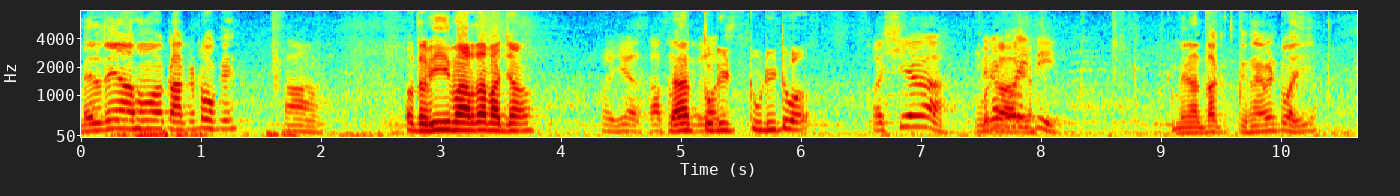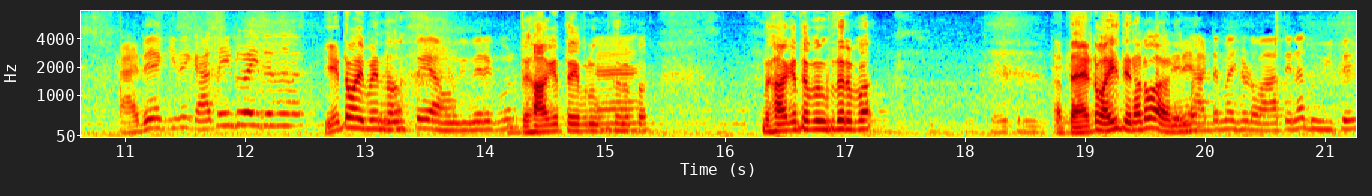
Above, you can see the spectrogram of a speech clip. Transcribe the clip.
ਮਿਲਦੇ ਆ ਹੁਣ ਕੱਕ ਢੋ ਕੇ ਹਾਂ। ਉਹ ਦਰਵੀਰ ਮਾਰਦਾ ਬਾਜਾਂ। ਅੱਛਾ ਕਹਿੰਦਾ ਟੂੜੀ ਟੂੜੀ ਟਵਾ ਅੱਛਾ ਮੇਰਾ ਮਗਾ ਕੋਈ ਗਿਆ। ਤੀ ਮੇਰਾ ਤਾਂ ਕਿਸਨੇ ਮਿੰਟ ਹੋਈ ਕਾਹਦੇ ਕਿਤੇ ਕਾਹਤੇ ਇੰਟਵਾਈ ਦੇ ਨਾਲ? ਇਹ ਢਵਾਈ ਮੈਨਾਂ ਪ੍ਰੂਫ ਪਿਆ ਹੁਣ ਵੀ ਮੇਰੇ ਕੋਲ। ਦਿਖਾ ਕੇ ਤੇ ਪ੍ਰੂਫ ਤੇਰੇ ਪਾ। ਦਿਖਾ ਕੇ ਤੇ ਪ੍ਰੂਫ ਤੇਰੇ ਪਾ। ਆ ਤੈਂ ਢਵਾਈ ਤੇਰਾ ਢਵਾਇਆ ਤੇਰੇ ਨਹੀਂ ਹੱਡ ਮੈਂ ਛੁਡਵਾ ਤੇ ਨਾ ਦੂਈ ਤੇ।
